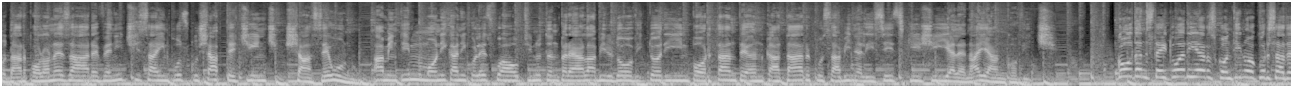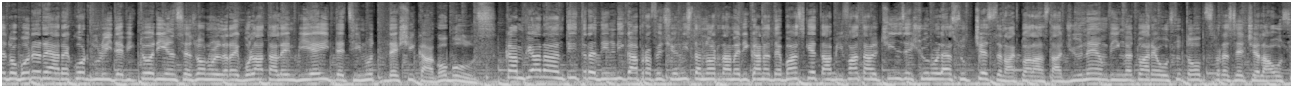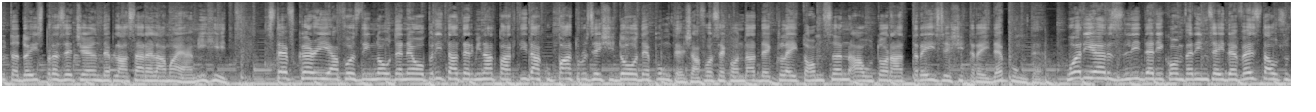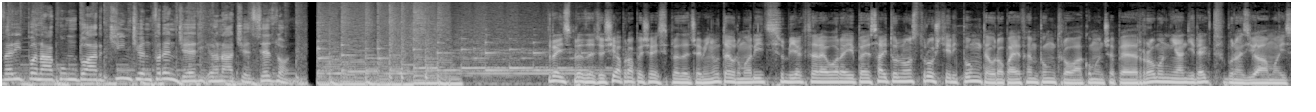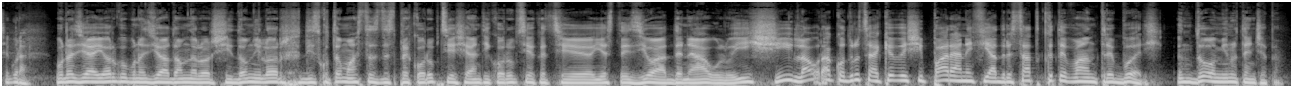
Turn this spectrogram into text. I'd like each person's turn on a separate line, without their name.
4-1, dar poloneza a revenit și s-a impus cu 7-5-6-1. Amintim, Monica Niculescu a obținut în prealabil două victorii importante în Qatar cu Sabine Lisitski și Elena Jankovic. Golden State Warriors continuă cursa de doborâre a recordului de victorii în sezonul regulat al NBA deținut de Chicago Bulls. Campioana în titră din Liga Profesionistă Nord-Americană de Basket a bifat al 51-lea succes în actuala stagiune, învingătoare 118 la 112 în deplasare la Miami Heat. Steph Curry a fost din nou de neoprit, a terminat partida cu 42 de puncte și a fost secundat de Clay Thompson, autor a 33 de puncte. Warriors, liderii conferinței de vest, au suferit până acum doar 5 înfrângeri în acest acest sezon.
13 și aproape 16 minute. Urmăriți subiectele orei pe site-ul nostru știri.europa.fm.ro Acum începe România în direct. Bună ziua, Moise Guran.
Bună ziua, Iorgu, bună ziua, doamnelor și domnilor. Discutăm astăzi despre corupție și anticorupție, căci este ziua DNA-ului și Laura Codruța Chiove și pare a ne fi adresat câteva întrebări. În două minute începem.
